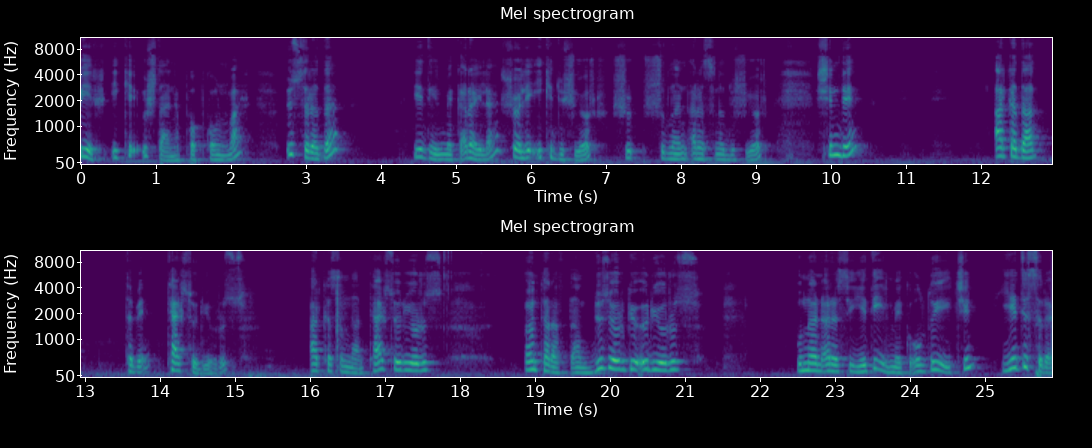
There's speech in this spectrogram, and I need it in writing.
1, 2, 3 tane popcorn var. Üst sırada 7 ilmek arayla şöyle 2 düşüyor. Şu şunların arasına düşüyor. Şimdi arkadan tabi ters örüyoruz. Arkasından ters örüyoruz. Ön taraftan düz örgü örüyoruz. Bunların arası 7 ilmek olduğu için 7 sıra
